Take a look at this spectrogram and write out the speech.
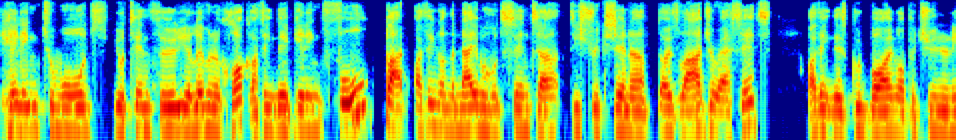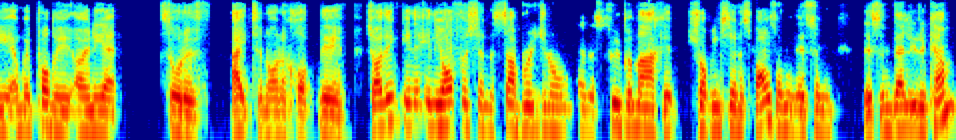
heading towards your 10.30 11 o'clock. I think they're getting full but i think on the neighbourhood centre district centre those larger assets i think there's good buying opportunity and we're probably only at sort of 8 to 9 o'clock there. So i think in the, in the office and the sub-regional and the supermarket shopping centre space i think there's some there's some value to come.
